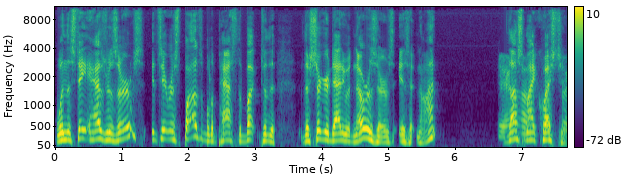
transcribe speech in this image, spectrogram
When the state has reserves, it's irresponsible to pass the buck to the, the sugar daddy with no reserves, is it not? Yeah. Thus my question.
